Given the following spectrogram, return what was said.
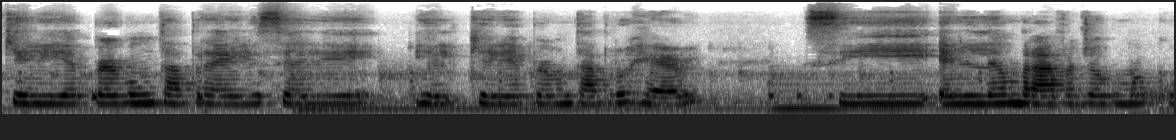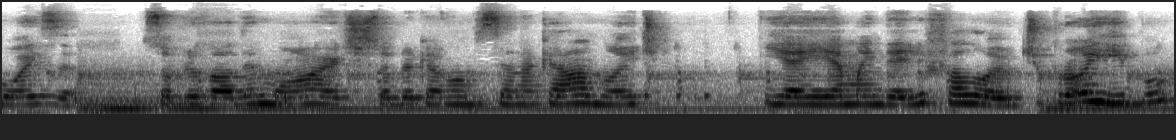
que ele ia perguntar para ele se ele. que ele ia perguntar pro Harry se ele lembrava de alguma coisa sobre o Voldemort, sobre o que aconteceu naquela noite. E aí a mãe dele falou: Eu te proíbo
